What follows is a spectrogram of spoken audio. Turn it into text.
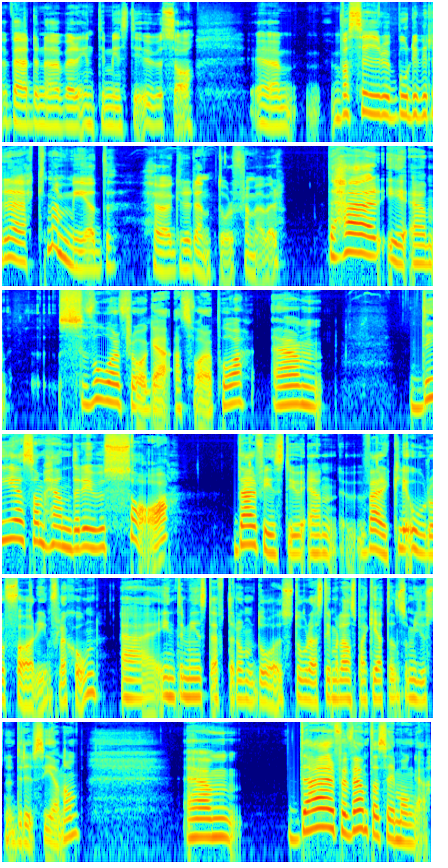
världen över, inte minst i USA. Eh, vad säger du, borde vi räkna med högre räntor framöver? Det här är en svår fråga att svara på. Um, det som händer i USA där finns det ju en verklig oro för inflation. Eh, inte minst efter de då stora stimulanspaketen som just nu drivs igenom. Eh, där förväntar sig många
